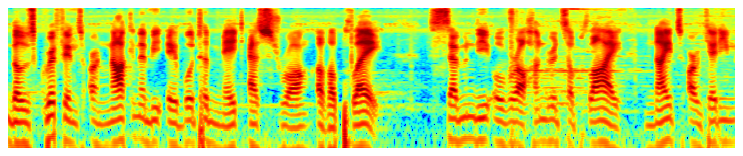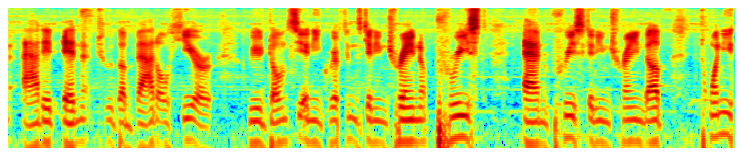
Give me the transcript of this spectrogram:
those griffins are not going to be able to make as strong of a play. 70 over 100 supply. Knights are getting added in to the battle here. We don't see any griffins getting trained. Priest and Priest getting trained up. 20,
